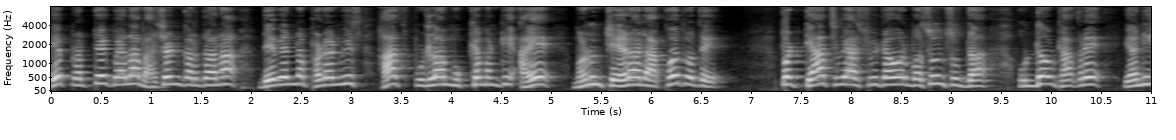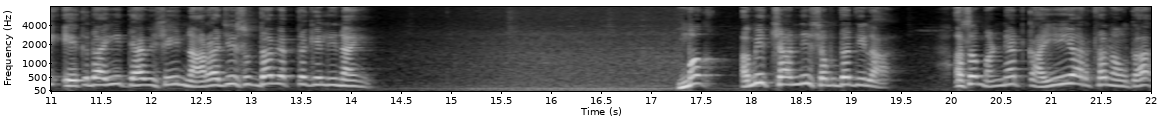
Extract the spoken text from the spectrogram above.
हे प्रत्येक वेळेला भाषण करताना देवेंद्र फडणवीस हाच पुढला मुख्यमंत्री आहे म्हणून चेहरा दाखवत होते. पण त्याच व्यासपीठावर बसूनसुद्धा उद्धव ठाकरे यांनी एकदाही त्याविषयी नाराजीसुद्धा व्यक्त केली नाही. मग अमित शहांनी शब्द दिला. असं म्हणण्यात काहीही अर्थ नव्हता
